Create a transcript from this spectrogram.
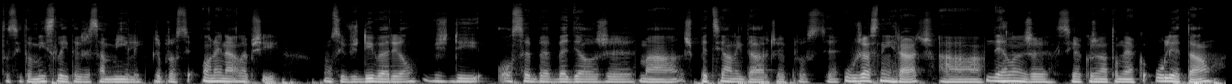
to, si to myslí, takže sa míli. Že proste on je najlepší, on si vždy veril, vždy o sebe vedel, že má špeciálny dar, že je proste úžasný hráč a nielen, že si akože na tom nejako ulietal,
